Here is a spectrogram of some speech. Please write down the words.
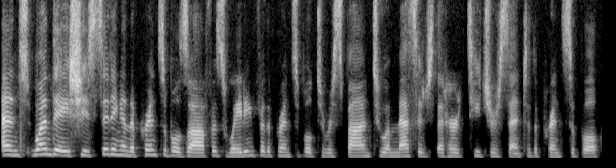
And one day she's sitting in the principal's office waiting for the principal to respond to a message that her teacher sent to the principal.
